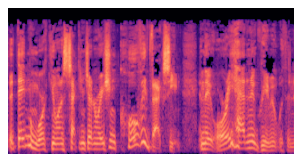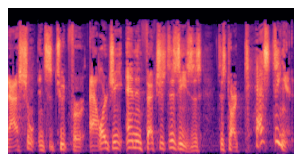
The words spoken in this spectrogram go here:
that they'd been working on a second generation COVID vaccine, and they already had an agreement with the National Institute for Allergy and Infectious Diseases to start testing it.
